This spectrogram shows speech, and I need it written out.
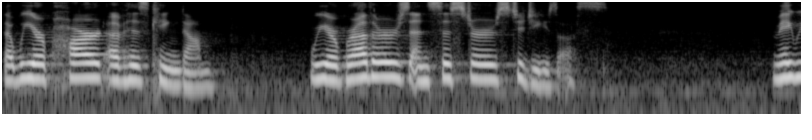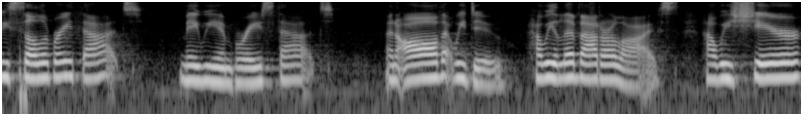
that we are part of his kingdom. We are brothers and sisters to Jesus. May we celebrate that. May we embrace that. And all that we do, how we live out our lives, how we share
